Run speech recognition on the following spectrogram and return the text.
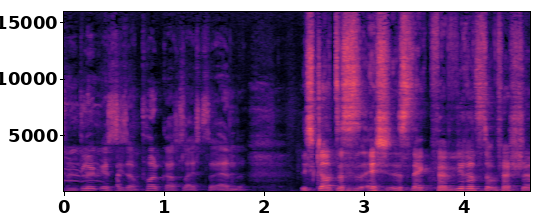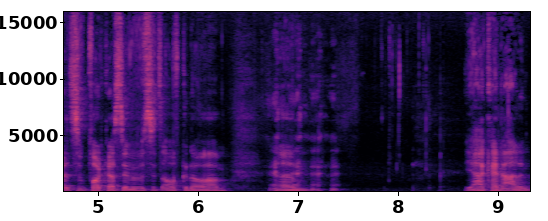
Zum Glück ist dieser Podcast gleich zu Ende. ich glaube, das ist echt ist der verwirrendste und verstörendste Podcast, den wir bis jetzt aufgenommen haben. Ähm, ja, keine Ahnung.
